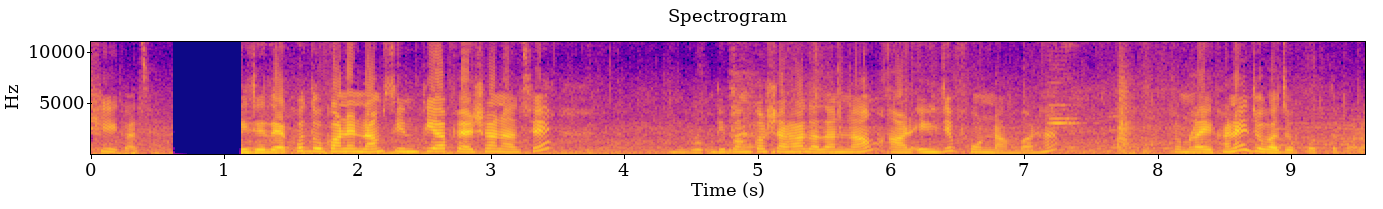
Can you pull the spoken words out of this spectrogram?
ঠিক আছে। এই যে দেখো দোকানের নাম সিনথিয়া ফ্যাশন আছে। দীপঙ্কর সাহা দাদার নাম আর এই যে ফোন নাম্বার হ্যাঁ? তোমরা এখানে যোগাযোগ করতে পারো।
